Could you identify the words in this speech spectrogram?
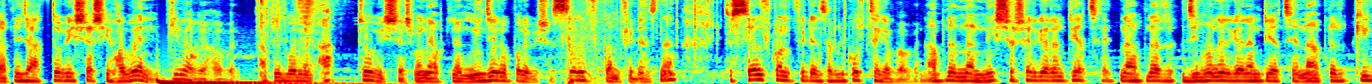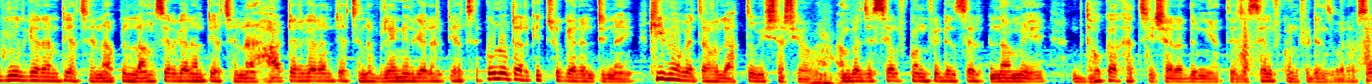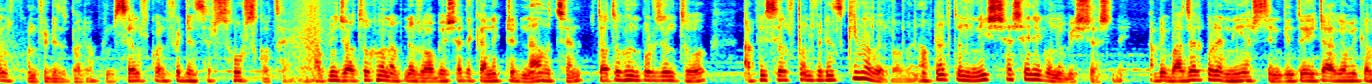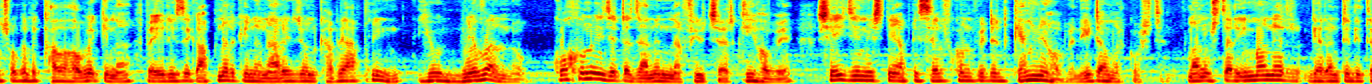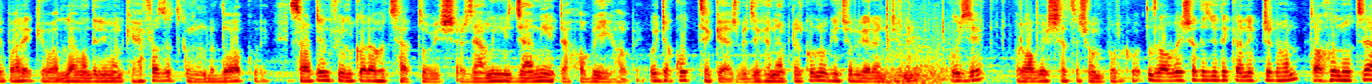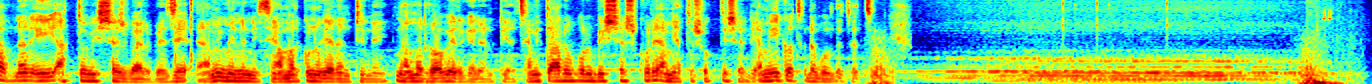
আপনি যে আত্মবিশ্বাসী হবেন কীভাবে হবেন? আপনি বললেন আত্মবিশ্বাস মানে আপনার নিজের উপরে বিশ্বাস সেলফ কনফিডেন্স না? তো সেলফ কনফিডেন্স আপনি কোত্থেকে পাবেন? আপনার না নিঃশ্বাসের গ্যারান্টি আছে, না আপনার জীবনের গ্যারান্টি আছে, না আপনার কিডনির গ্যারান্টি আছে, না আপনার লাংসের গ্যারান্টি আছে, না হার্টের গ্যারান্টি আছে, না ব্রেনের গ্যারান্টি আছে? কোনোটার কিছু গ্যারান্টি নাই। কীভাবে তাহলে আত্মবিশ্বাসী হবেন? আমরা যে সেলফ কনফিডেন্সের নামে ধোকা খাচ্ছি সারা দুনিয়াতে, যে সেলফ কনফিডেন্স বাড়াও সেলফ কনফিডেন্স বাড়াও। সেলফ কনফিডেন্সের সোর্স কোথায়? আপনি যতক্ষণ আপনার রবের সাথে কানেক্টেড না হচ্ছেন ততক্ষণ পর্যন্ত আপনি সেলফ কনফিডেন্স কীভাবে পাবেন? আপনার তো নিঃশ্বাসেরই কোনো বিশ্বাস নেই। আপনি বাজার করে নিয়ে আসছেন, কিন্তু এটা আগামীকাল সকালে খাওয়া হবে কিনা বা এই রিজিক আপনার কিনা না, আরেকজন খাবে, আপনি ইউ নেভার নো কখনোই যেটা জানেন না ফিউচার কি হবে, সেই জিনিস নিয়ে আপনি সেলফ কনফিডেন্ট কেমনে হবেন? এটা আমার কোশ্চেন মানুষ তার ইমানের গ্যারান্টি দিতে পারে, কেউ আল্লাহ আমাদের ইমানকে হেফাজত করে, আমরা দোয়া করি। সার্টেন ফিল করা হচ্ছে আত্মবিশ্বাস যে আমি জানি এটা হবেই হবে। ওইটা থেকে আসবে? যেখানে আপনার কোনো কিছুর গ্যারান্টি নেই। ওই যে রবের সাথে সম্পর্ক। রবের সাথে যদি কানেক্টেড হন, তখন হচ্ছে আপনার এই আত্মবিশ্বাস বাড়বে যে, আমি মেনে নিছি, আমার কোনো গ্যারান্টি নেই, না আমার রবের গ্যারান্টি আছে। আমি তার উপর বিশ্বাস করে আমি এত শক্তিশালী। আমি এই কথাটা বলতে চাচ্ছি।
